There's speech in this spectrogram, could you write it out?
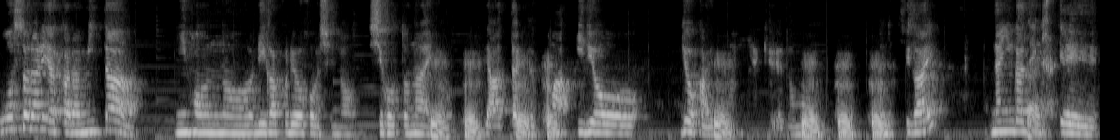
オーストラリアから見た日本の理学療法士の仕事内容であったりとか、うんまあ、医療業界でもいいんやけれども、違い？何ができて、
